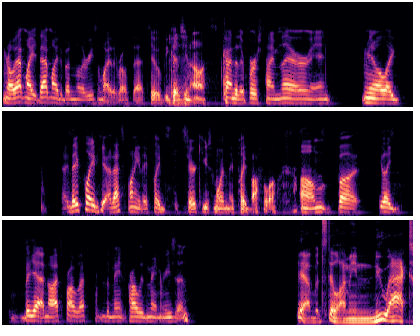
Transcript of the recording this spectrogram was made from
No, that might that might have been another reason why they wrote that too, because you know it's kind of their first time there, and you know like they played here. That's funny. They played Syracuse more than they played Buffalo, um, but like, but yeah, no, that's probably that's the main probably the main reason. Yeah, but still, I mean, new act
